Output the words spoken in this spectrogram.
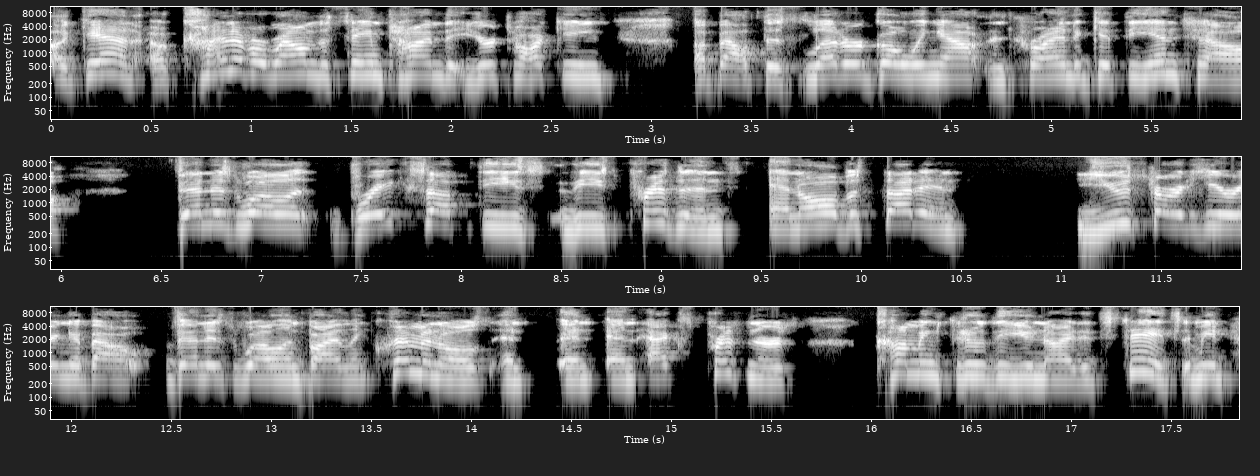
again, uh, kind of around the same time that you're talking about this letter going out and trying to get the intel, Venezuela breaks up these these prisons and all of a sudden you start hearing about Venezuelan violent criminals and, and, and ex prisoners coming through the United States. I mean,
